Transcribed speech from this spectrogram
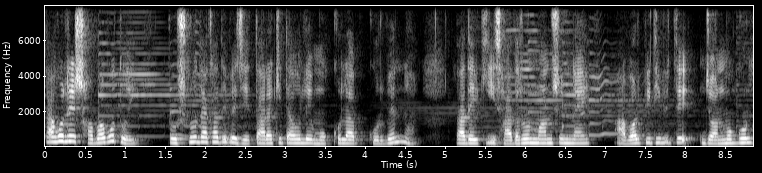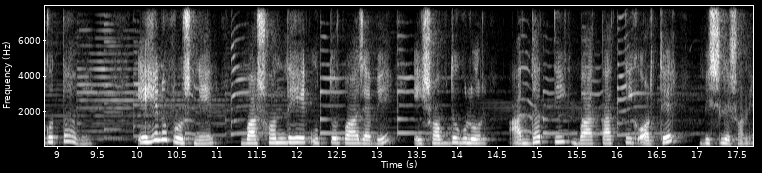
তাহলে স্বভাবতই প্রশ্ন দেখা দেবে যে তারা কি তাহলে মোক্ষ লাভ করবেন না? তাদের কি সাধারণ মানুষের ন্যায় আবার পৃথিবীতে জন্মগ্রহণ করতে হবে? এহেন প্রশ্নের বা সন্দেহের উত্তর পাওয়া যাবে এই শব্দগুলোর আধ্যাত্মিক বা তাত্ত্বিক অর্থের বিশ্লেষণে।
